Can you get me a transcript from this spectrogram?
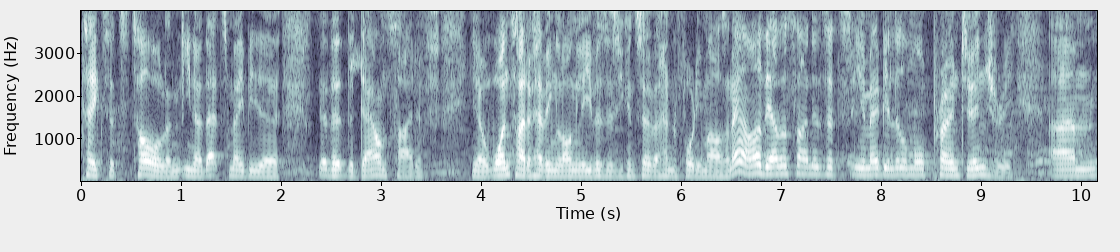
takes its toll. And, you know, that's maybe the, the, the downside of, you know, one side of having long levers is you can serve 140 miles an hour. The other side is it's, you know, maybe a little more prone to injury. Um,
